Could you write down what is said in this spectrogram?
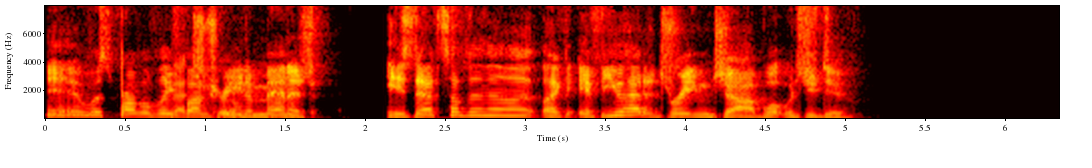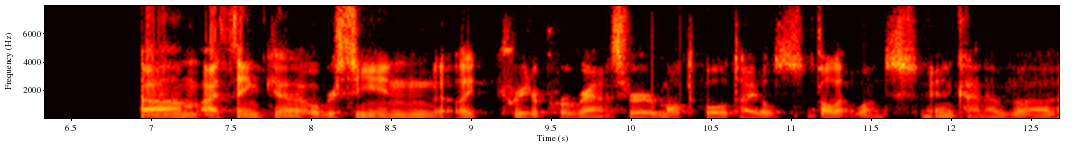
it was probably That's fun for you to manage. Is that something that, like, if you had a dream job, what would you do? um, I think uh, overseeing like creator programs for multiple titles all at once and kind of uh,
